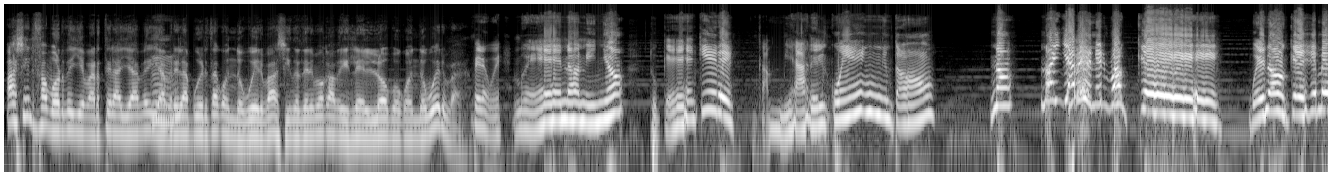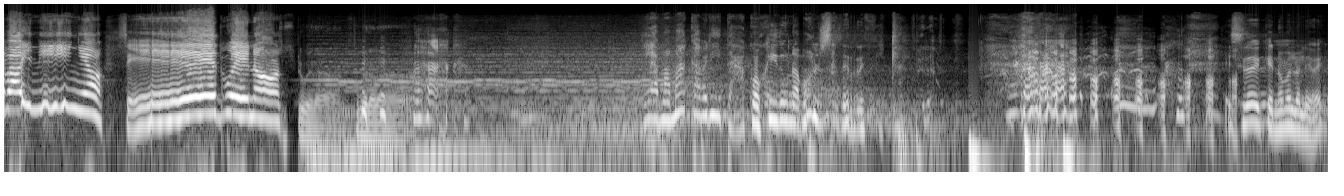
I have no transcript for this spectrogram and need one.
Haz el favor de llevarte la llave y Mm. abre la puerta cuando vuelva, así no tenemos que abrirle el lobo cuando vuelva. Pero bu- bueno, niño, ¿tú qué quieres? ¿Cambiar el cuento? No, no hay llave en el bosque. Bueno, que, que me voy, niño. Sed buenos. Tú verás, tú verás. La mamá cabrita ha cogido una bolsa de reciclaje. Eso de que no me lo leo, ¿eh?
